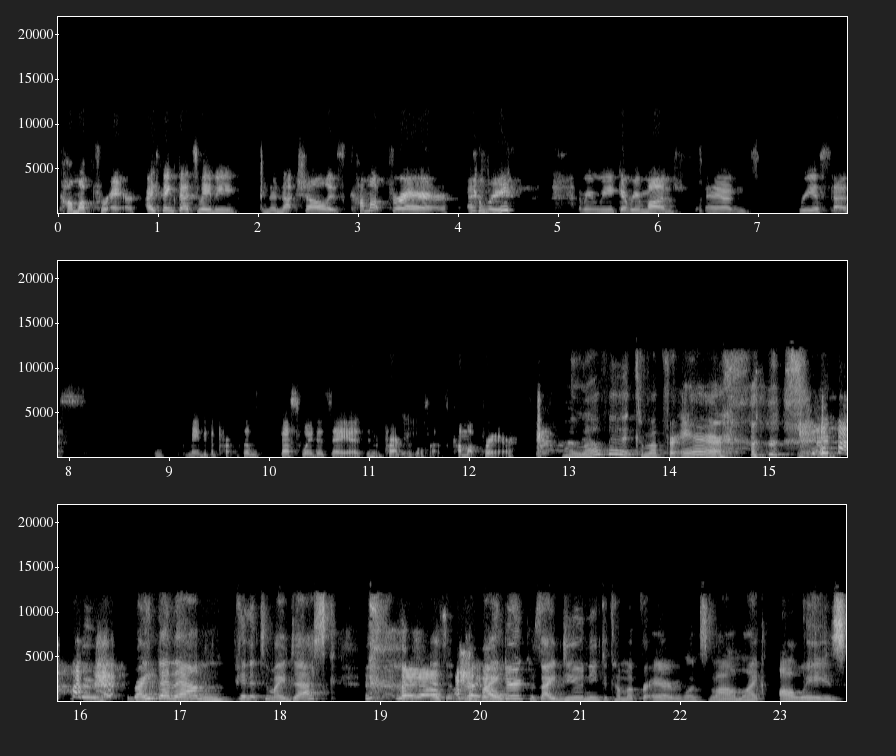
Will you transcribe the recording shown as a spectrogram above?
come up for air. I think that's maybe in a nutshell is come up for air every every week, every month, and reassess. Maybe the, the best way to say it in a practical sense come up for air. I love it. Come up for air. Write that down and pin it to my desk as a reminder because I, I do need to come up for air every once in a while. I'm like always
